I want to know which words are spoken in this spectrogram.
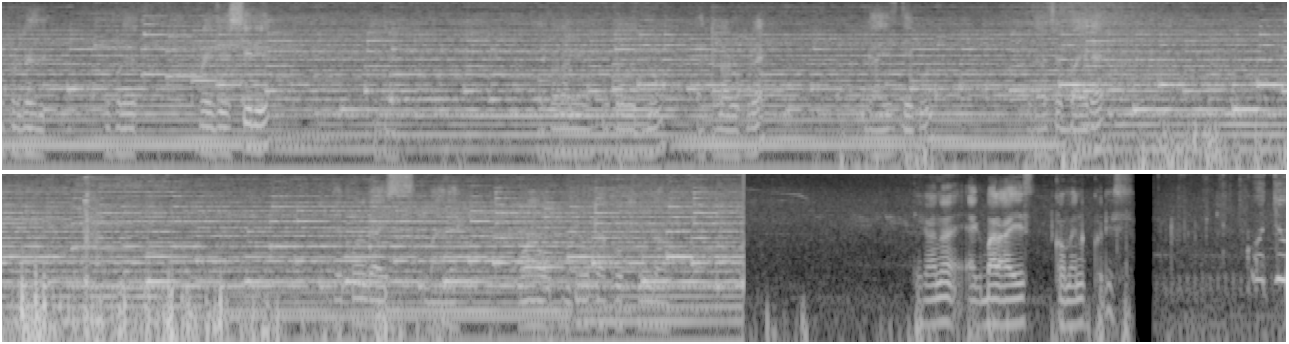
উপরে উপরে যে সিঁড়ি। এখানে একবার আইস কমেন্ট করিস কুচু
